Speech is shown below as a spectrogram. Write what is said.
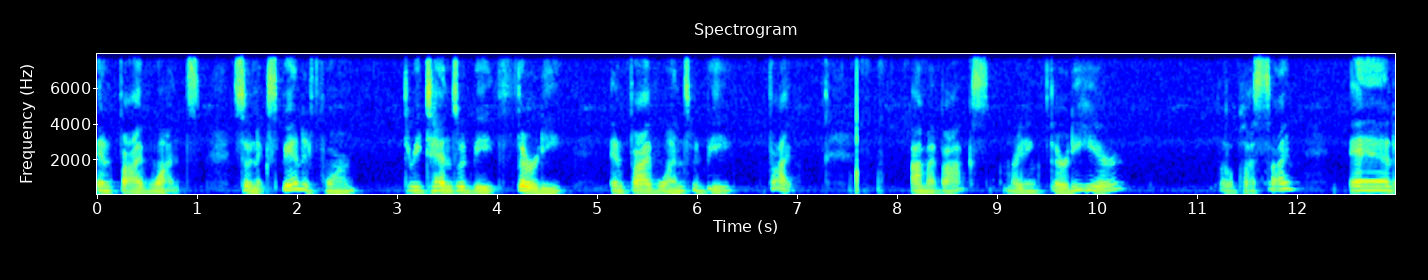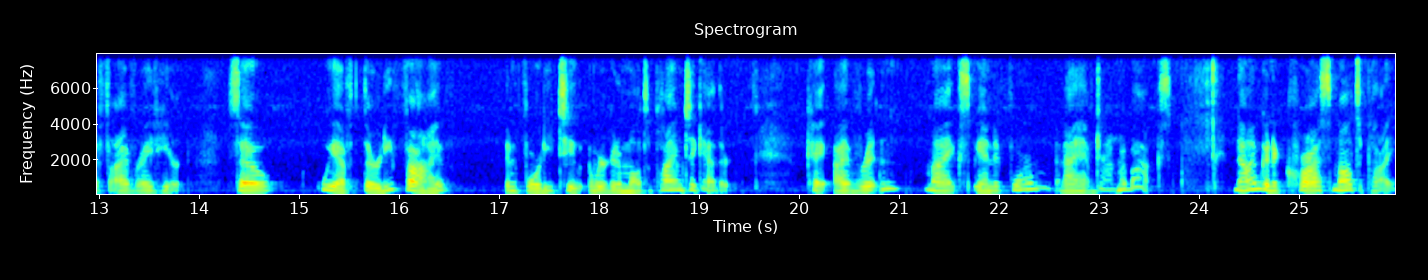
and five ones. So in expanded form, three tens would be 30 and five ones would be 5. On my box, I'm writing 30 here, little plus sign, and 5 right here. So we have 35 and 42, and we're going to multiply them together. Okay, I've written my expanded form and I have drawn my box. Now I'm going to cross multiply.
